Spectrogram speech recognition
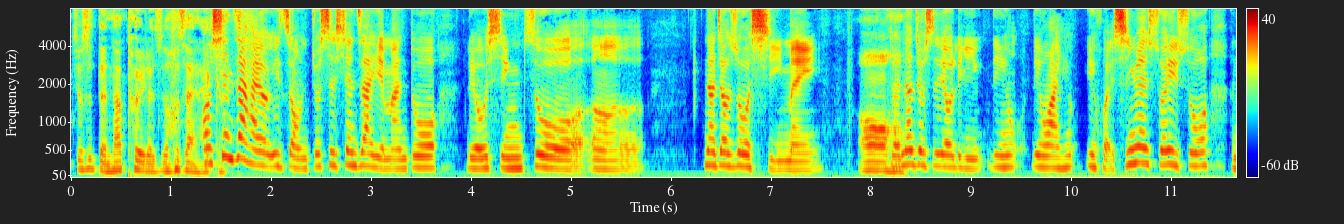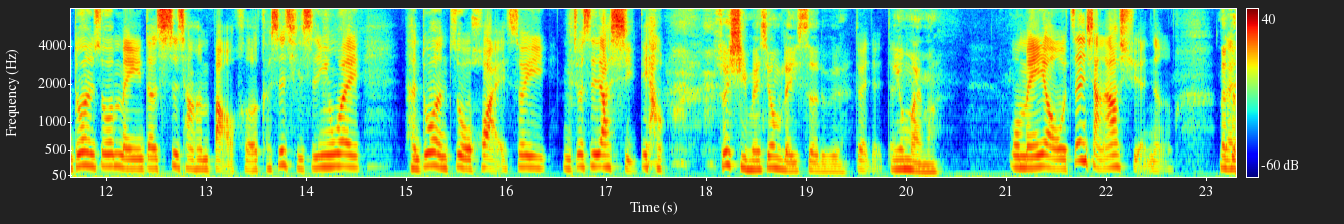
就是等他退了之后再来。哦，现在还有一种就是现在也蛮多流行做呃，那叫做洗眉。哦，对，那就是又另另另外一一回事，因为所以说很多人说煤的市场很饱和，可是其实因为很多人做坏，所以你就是要洗掉。所以洗眉是用镭射，对不对？对对对。你有买吗？我没有，我正想要学呢。那个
